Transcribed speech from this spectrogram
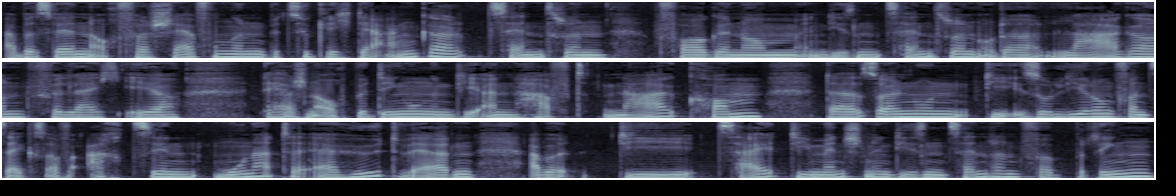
aber es werden auch Verschärfungen bezüglich der Ankerzentren vorgenommen. In diesen Zentren oder Lagern vielleicht eher herrschen auch Bedingungen, die an Haft nahe kommen. Da soll nun die Isolierung von sechs auf 18 Monate erhöht werden, aber die Zeit, die Menschen in diesen Zentren verbringen,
